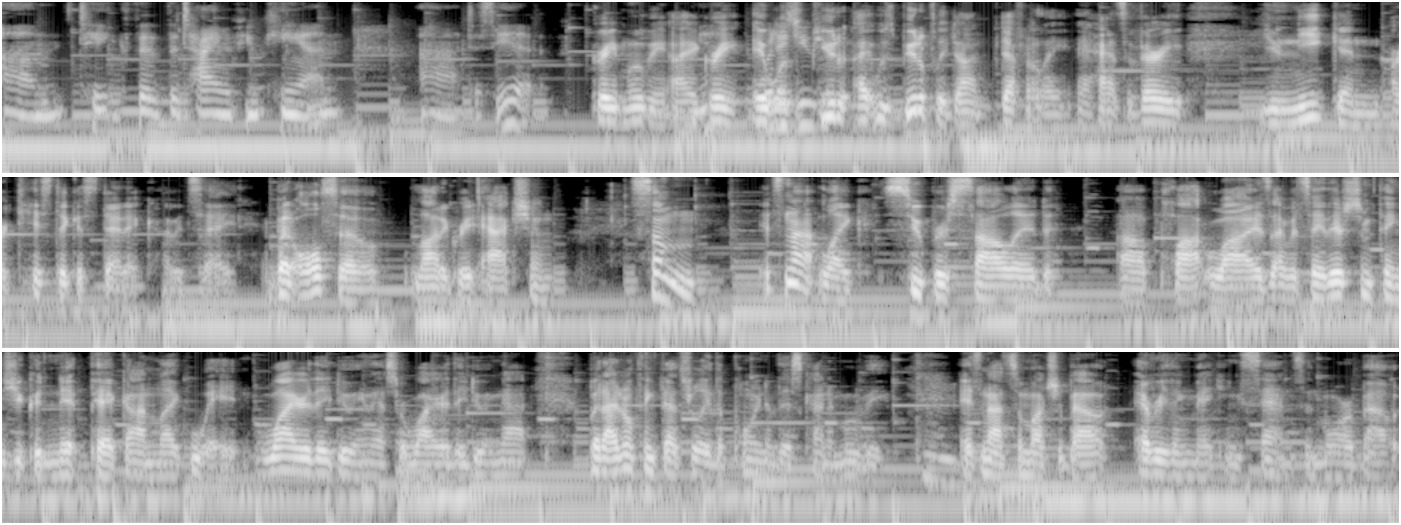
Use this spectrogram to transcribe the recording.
um, take the, the time if you can uh, to see it. Great movie. I Yeah. agree. It What was you- beautiful. It was beautifully done. Definitely, it has a very unique and artistic aesthetic. I would say, but also a lot of great action. Some. It's not like super solid Uh, plot wise, I would say there's some things you could nitpick on, like, wait, why are they doing this or why are they doing that? But I don't think that's really the point of this kind of movie. Hmm. It's not so much about everything making sense and more about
